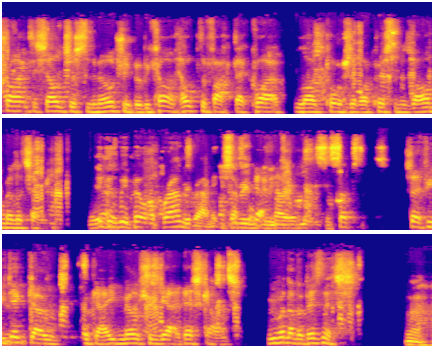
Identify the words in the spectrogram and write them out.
trying to sell just to the military, but we can't help the fact that quite a large portion of our customers are military. Because we built our brand around it. 'cause That's what Yeah. it's a substance. So if you did go, okay, military get a discount, we wouldn't have a business. Yeah.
